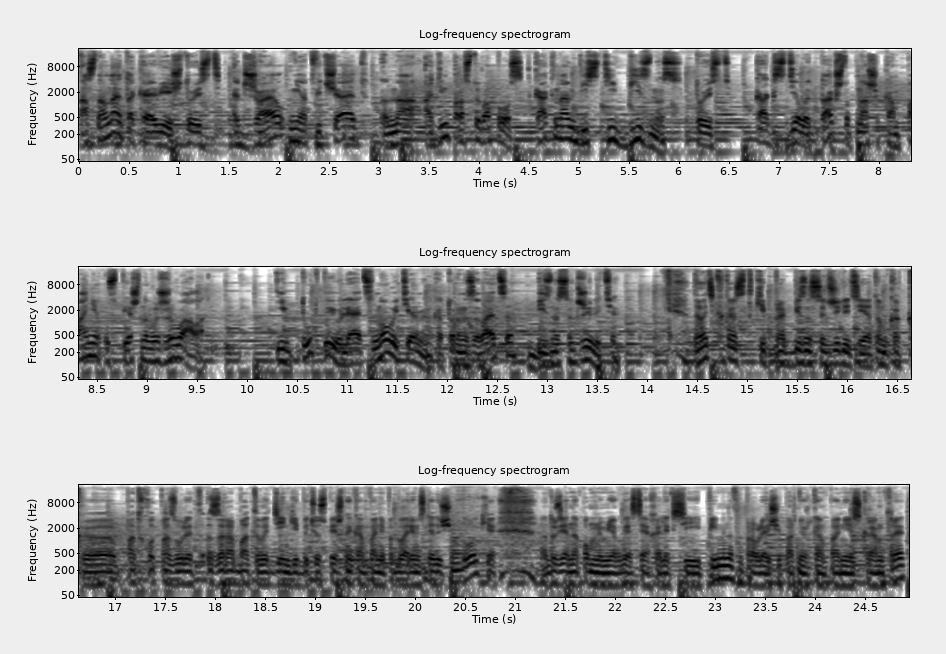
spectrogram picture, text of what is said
основная такая вещь, то есть Agile не отвечает на один простой вопрос. Как нам вести бизнес? То есть как сделать так, чтобы наша компания успешно выживала? И тут появляется новый термин, который называется бизнес-аджилити. Давайте как раз-таки про бизнес-аджилити и о том, как э, подход позволит зарабатывать деньги, быть успешной компанией, поговорим в следующем блоке. Друзья, напомню, у меня в гостях Алексей Пименов, управляющий партнер компании Scrum Track.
